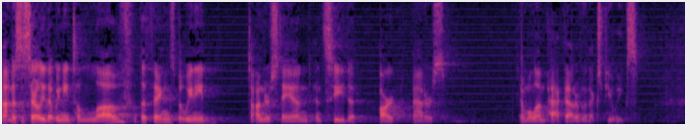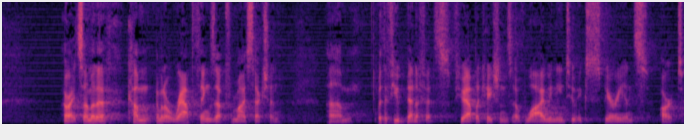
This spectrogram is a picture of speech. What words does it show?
not necessarily that we need to love the things, but we need to understand and see that art matters. And we'll unpack that over the next few weeks. All right, so I'm going to come, I'm going to wrap things up for my section um, with a few benefits, a few applications of why we need to experience art.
